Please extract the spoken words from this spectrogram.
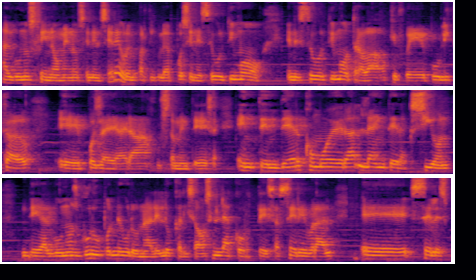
algunos fenómenos en el cerebro, en particular pues en este último, en este último trabajo que fue publicado eh, pues la idea era justamente esa, entender cómo era la interacción de algunos grupos neuronales localizados en la corteza cerebral. Eh, se, les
